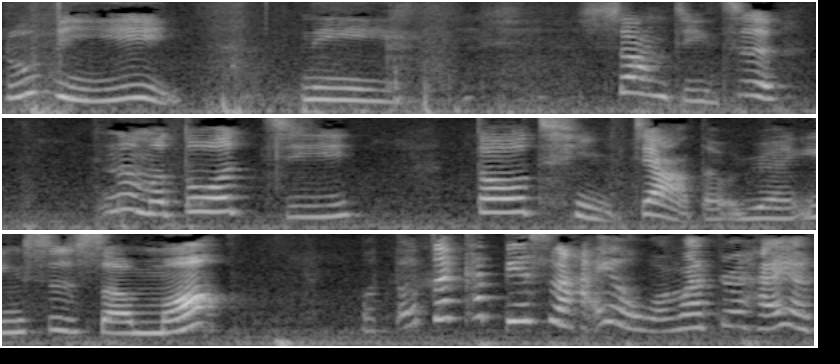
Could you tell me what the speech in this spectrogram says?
卢比，你上几次那么多集都请假的原因是什么？我都在看电视，还有玩玩具，还有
